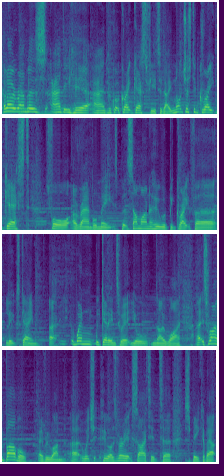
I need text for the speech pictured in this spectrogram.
Hello, Ramblers. Andy here, and we've got a great guest for you today. Not just a great guest for a Ramble Meets, but someone who would be great for Luke's game. Uh, when we get into it, you'll know why. Uh, it's Ryan Babel, everyone, uh, which who I was very excited to speak about.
